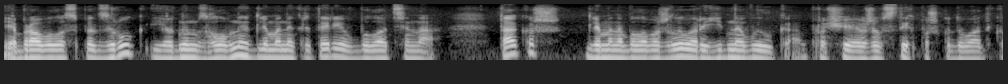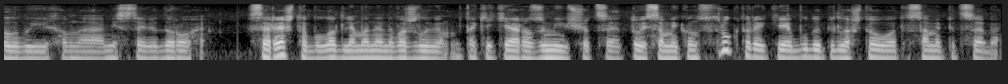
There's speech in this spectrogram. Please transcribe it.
Я брав велосипед з рук, і одним з головних для мене критеріїв була ціна. Також для мене була важлива ригідна вилка, про що я вже встиг пошкодувати, коли виїхав на місцеві дороги. Все решта було для мене неважливим, так як я розумів, що це той самий конструктор, який я буду підлаштовувати саме під себе.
